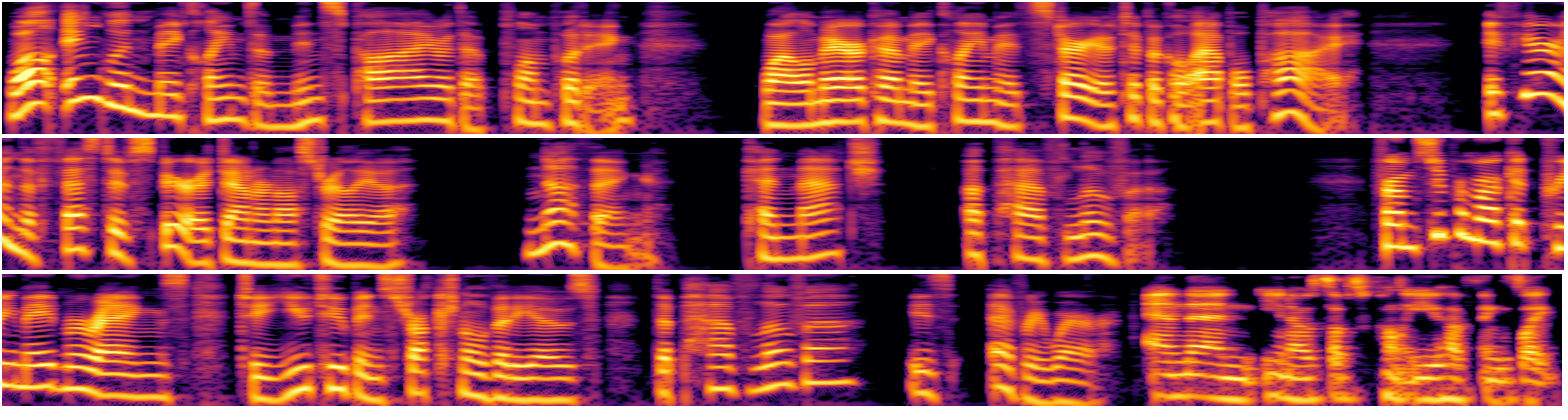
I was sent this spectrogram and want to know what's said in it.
While England may claim the mince pie or the plum pudding, while America may claim its stereotypical apple pie, if you're in the festive spirit down in Australia, nothing can match a pavlova. From supermarket pre made meringues to YouTube instructional videos, the pavlova is everywhere. And then, you know, subsequently you have things like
